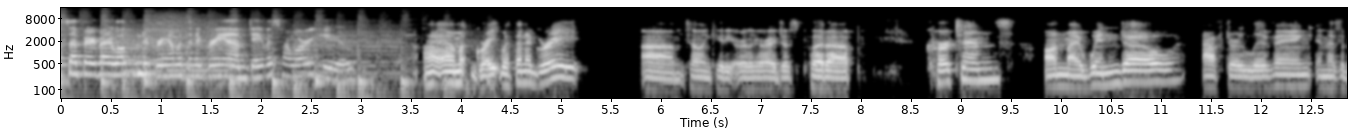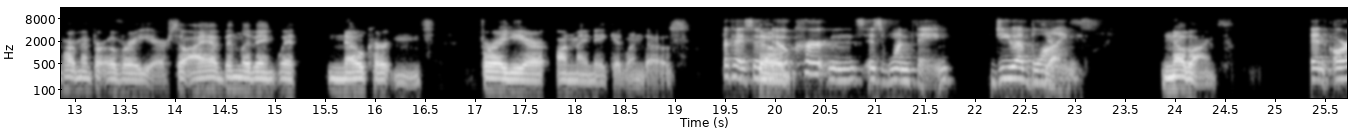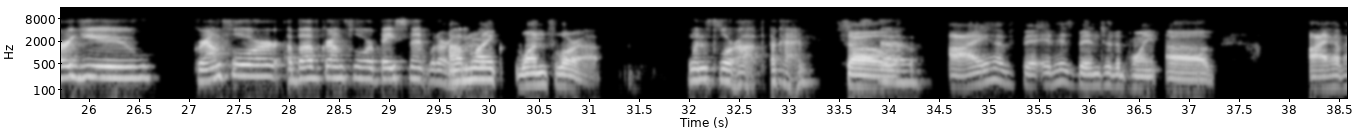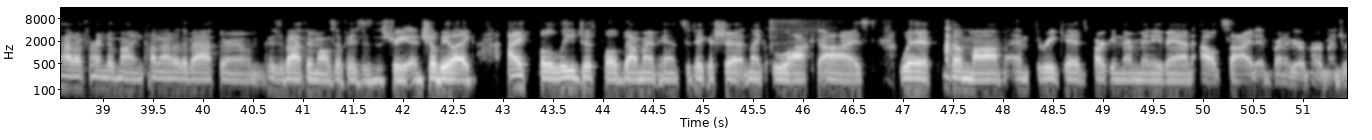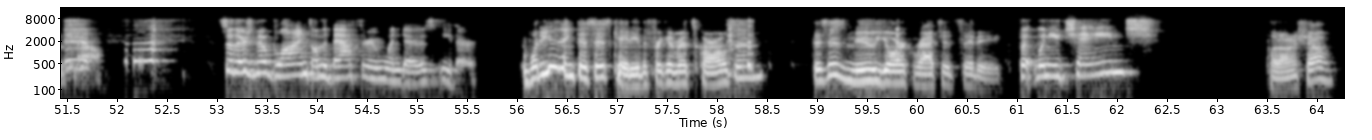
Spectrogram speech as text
What's up, everybody? Welcome to Gram Within a Gram. Davis, how are you? I am great within a great. Um, telling Katie earlier, I just put up curtains on my window after living in this apartment for over a year. So I have been living with no curtains for a year on my naked windows. Okay, so, So- no curtains is one thing. Do you have blinds? Yes. No blinds. And are you ground floor, above ground floor, basement? What are you? I'm like one floor up. one floor up. Okay. So, So I have been, it has been to the point of I have had a friend of mine come out of the bathroom because the bathroom also faces the street, and she'll be like, I fully just pulled down my pants to take a shit and like locked eyes with the mom and three kids parking their minivan outside in front of your apartment just now. so there's no blinds on the bathroom windows either. What do you think this is, Katie? The freaking Ritz Carlton? this is New York Ratchet City. But when you change Put on a show.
